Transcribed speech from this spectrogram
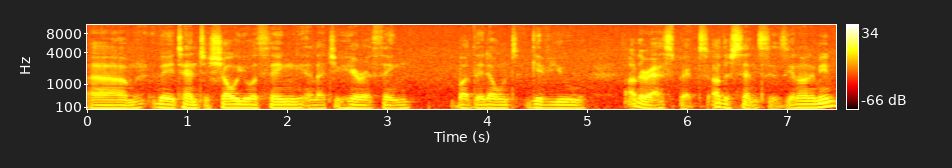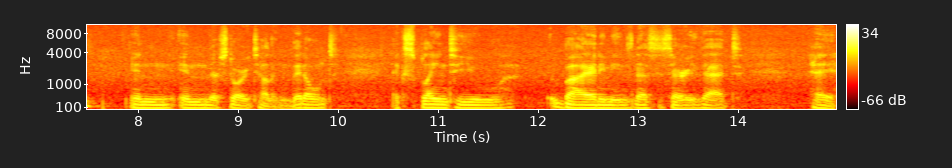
um, they tend to show you a thing and let you hear a thing, but they don't give you other aspects, other senses. You know what I mean? In in their storytelling, they don't explain to you by any means necessary that, hey,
